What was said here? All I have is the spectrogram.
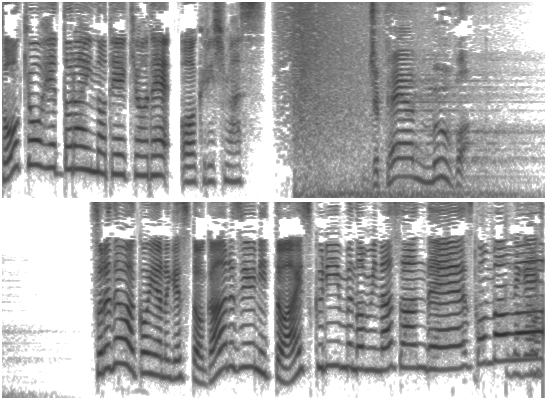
東京ヘッドラインの提供でお送りします。Japan Move Up それでは今夜のゲストガールズユニットアイスクリームの皆さんですこんばんはお願いし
